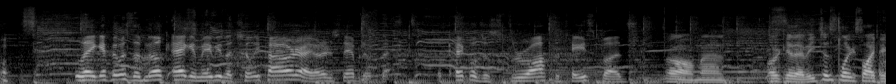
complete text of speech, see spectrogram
like if it was the milk egg and maybe the chili powder, I understand. But if the, the pickle just threw off the taste buds. Oh man. Look at him. He just looks like a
